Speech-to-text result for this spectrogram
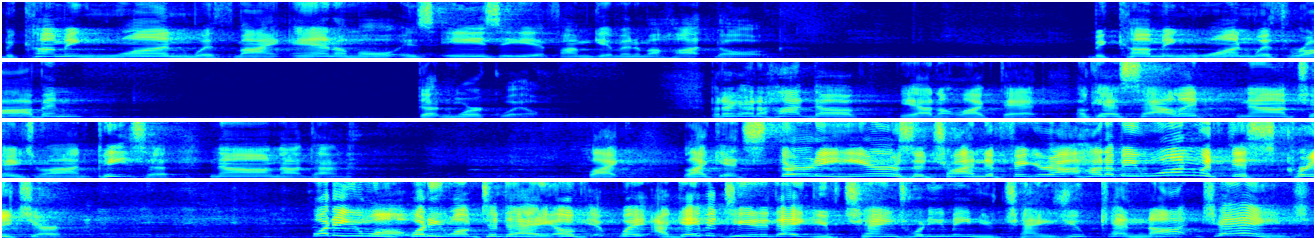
Becoming one with my animal is easy if I'm giving him a hot dog. Becoming one with Robin doesn't work well. But I got a hot dog. Yeah, I don't like that. Okay, salad. No, I've changed my mind. Pizza. No, I'm not done. Like, like it's 30 years of trying to figure out how to be one with this creature. What do you want? What do you want today? Okay, wait, I gave it to you today. You've changed. What do you mean you changed? You cannot change.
